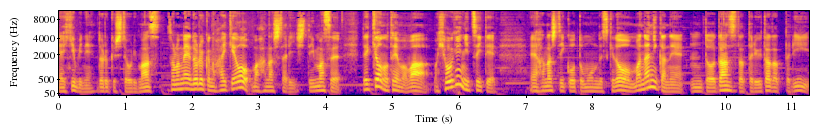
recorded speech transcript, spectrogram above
え日々ね努力しております。そのね努力の背景を、ま、話したりしています。で今日のテーマは、ま、表現についてえ話していこうと思うんですけど、まあ、何かね、うんと、ダンスだったり歌だったり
